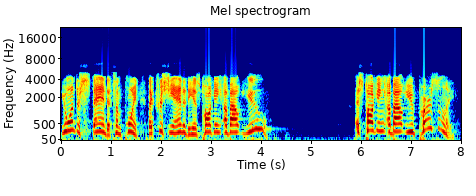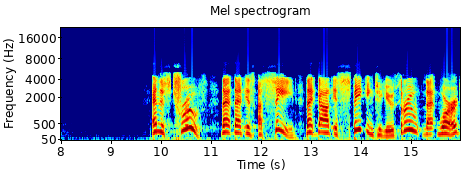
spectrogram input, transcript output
You understand at some point that Christianity is talking about you. It's talking about you personally. And this truth that, that is a seed that God is speaking to you through that word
